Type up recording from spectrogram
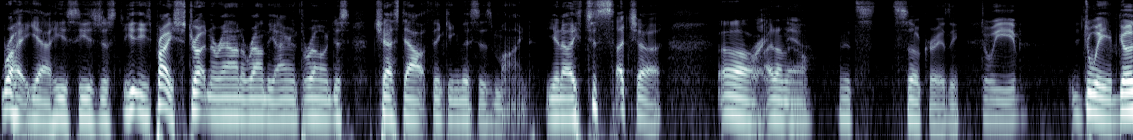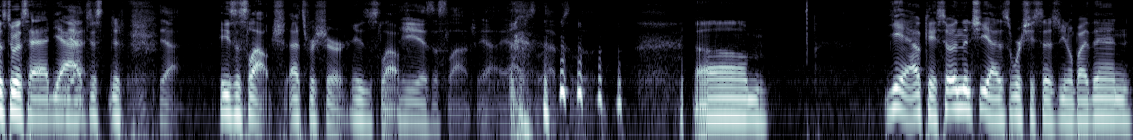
right. Yeah. He's he's just he, he's probably strutting around around the Iron Throne, just chest out, thinking this is mine. You know, he's just such a. Oh, Right, I don't yeah. know. It's so crazy. Dweeb. Dweeb goes to his head. Yeah, Yeah. just, just Yeah, he's a slouch. That's for sure. He's a slouch. he is a slouch. Yeah, yeah absolutely. absolutely. Um, yeah. Okay. So and then she yeah, is where she says, you know, by then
